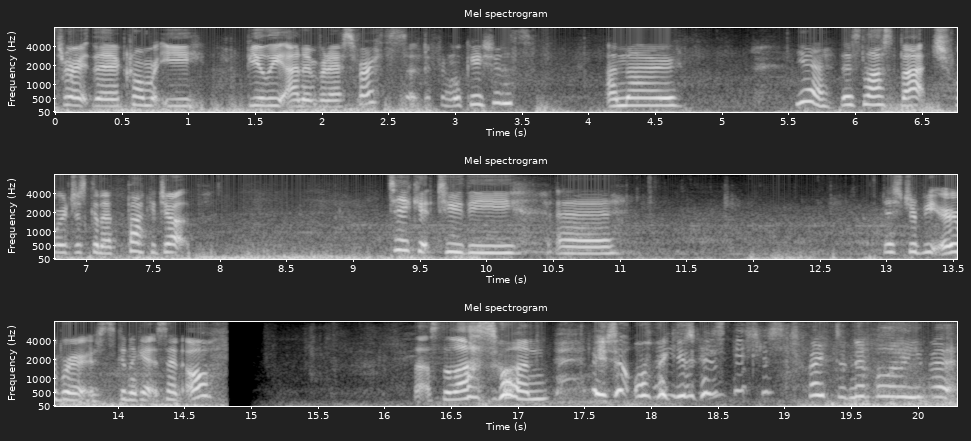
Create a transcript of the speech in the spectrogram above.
throughout the Cromarty, Beauly and Inverness Firths at different locations. And now, yeah, this last batch we're just going to package up, take it to the uh, distributor where it's going to get sent off. That's the last one. Oh my goodness, he just tried to nibble a wee bit.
